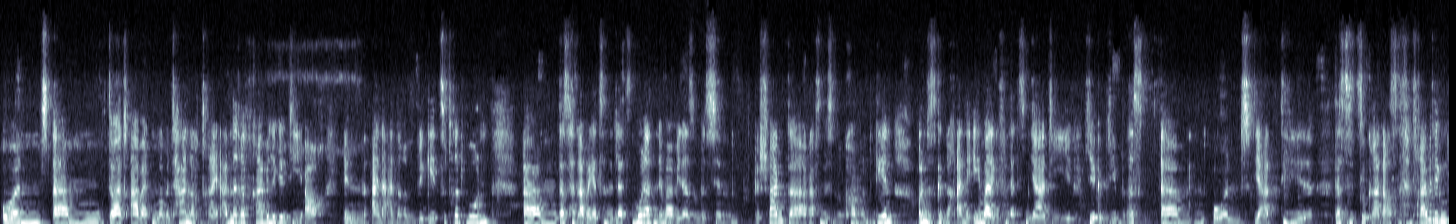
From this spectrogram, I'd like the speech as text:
Und ähm, dort arbeiten momentan noch drei andere Freiwillige, die auch in einer anderen WG zu dritt wohnen. Ähm, das hat aber jetzt in den letzten Monaten immer wieder so ein bisschen geschwankt. Da gab es ein bisschen so ein Kommen und ein Gehen. Und es gibt noch eine ehemalige von letztem Jahr, die hier geblieben ist. Ähm, und ja, die, das sieht so gerade aus mit den Freiwilligen.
